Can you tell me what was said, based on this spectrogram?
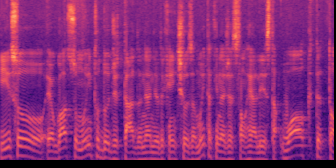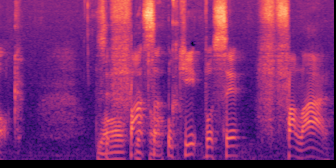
E isso eu gosto muito do ditado, né, Nildo, que a gente usa muito aqui na gestão realista: walk the talk. Você walk faça talk. o que você falar,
